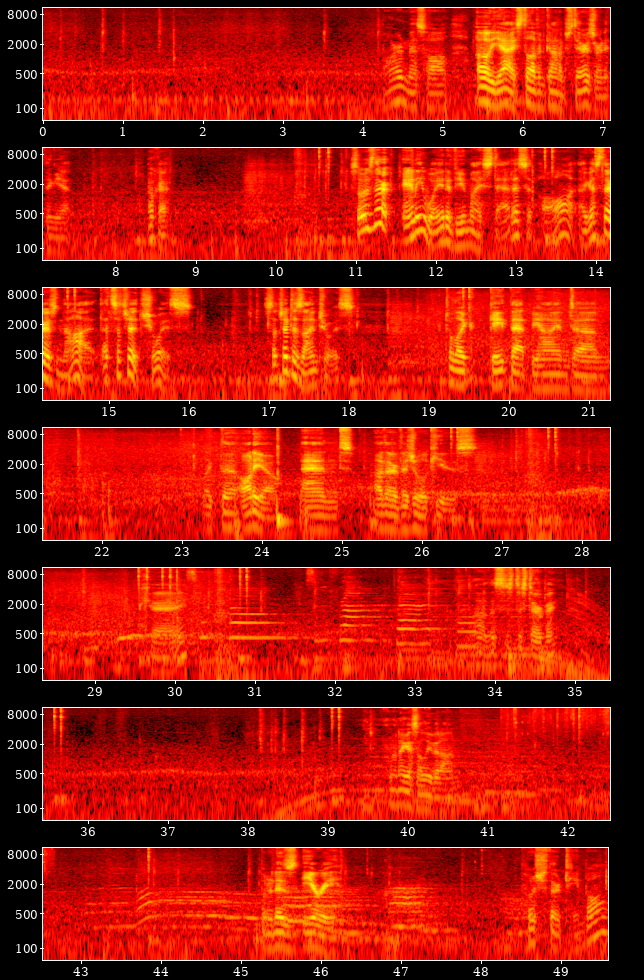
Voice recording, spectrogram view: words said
Barn mess hall. Oh yeah, I still haven't gone upstairs or anything yet. Okay. So is there any way to view my status at all? I guess there's not. That's such a choice. Such a design choice. To like gate that behind um, like the audio and other visual cues. Okay. Oh, this is disturbing. Well, I guess I'll leave it on. But it is eerie. Push 13 ball?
